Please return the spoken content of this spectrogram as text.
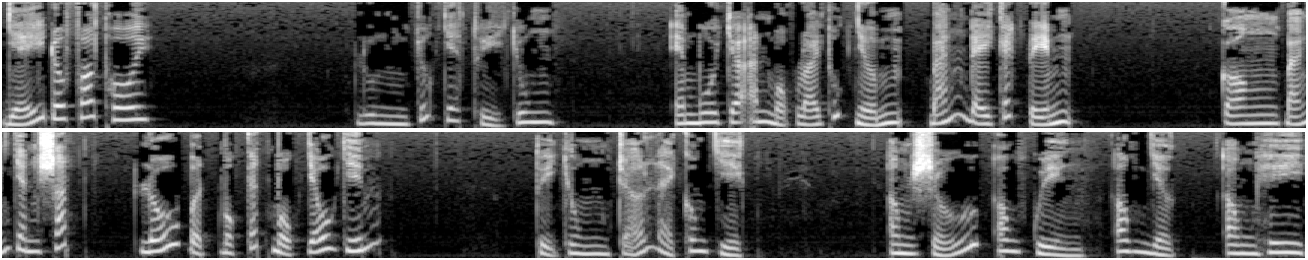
dễ đối phó thôi. Luân chút da Thùy Dung. Em mua cho anh một loại thuốc nhuộm bán đầy các tiệm. Còn bản danh sách, lố bịch một cách một dấu giếm. Thùy Dung trở lại công việc. Ông Sử, ông Quyền, ông Nhật, ông Hy,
